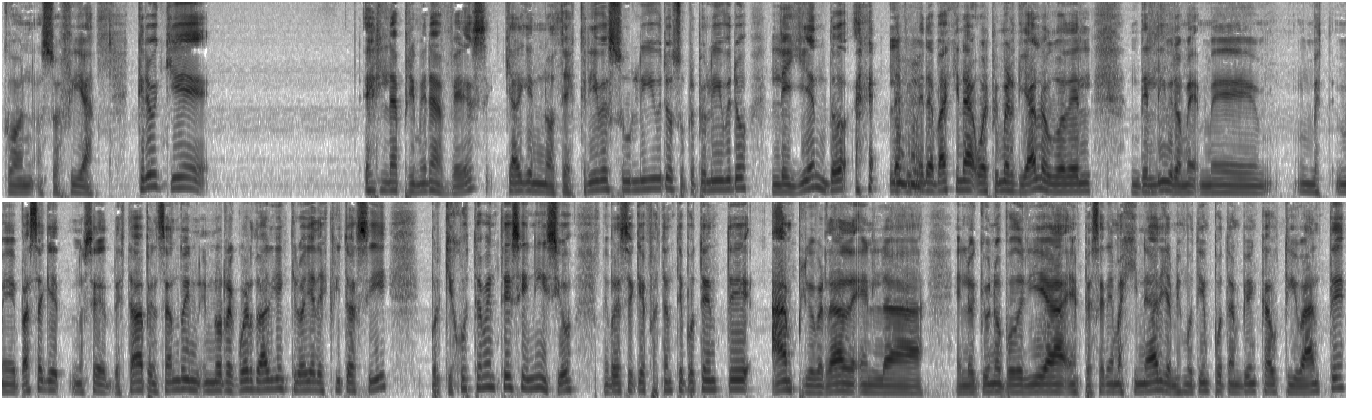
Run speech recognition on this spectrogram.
con Sofía. Creo que es la primera vez que alguien nos describe su libro, su propio libro, leyendo la primera página o el primer diálogo del, del libro. Me, me, me, pasa que, no sé, estaba pensando y no recuerdo a alguien que lo haya descrito así, porque justamente ese inicio me parece que es bastante potente, amplio, ¿verdad? En, la, en lo que uno podría empezar a imaginar y al mismo tiempo también cautivante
